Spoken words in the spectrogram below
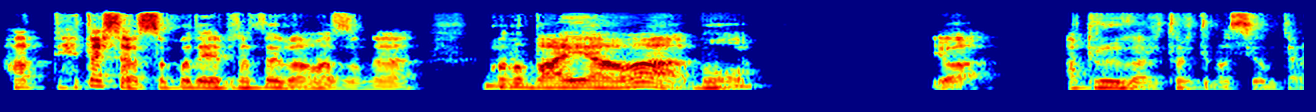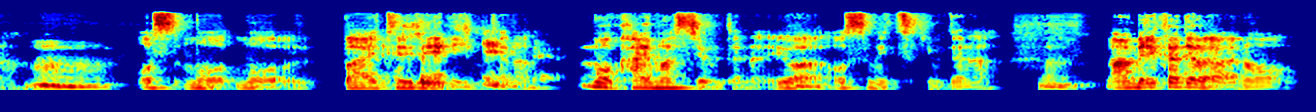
は下手したらそこで、例えば Amazon が、このバイヤーはもう、うん要は、 approval 取れてますよみたいな。うん。おすもう、もう、 buy to ready みたいな。うんもう買えますよみたいな。要うんは、お墨付きみたいな。アメリカでは、あの、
